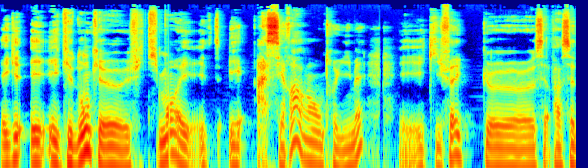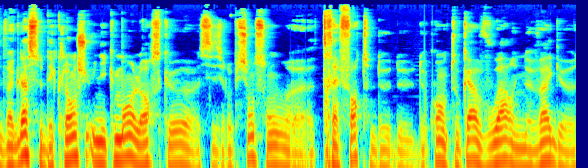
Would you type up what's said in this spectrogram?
et, qui- et, et qui donc euh, effectivement est, est- est assez rare hein, entre guillemets et, qui fait que enfin, cette vague-là se déclenche uniquement lorsque euh, ces éruptions sont euh, très fortes, de, quoi en tout cas voir une vague, euh,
